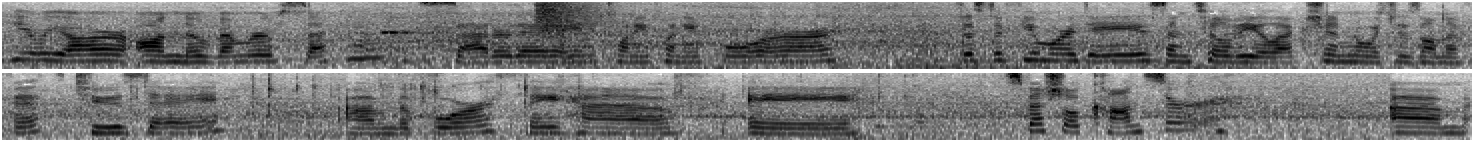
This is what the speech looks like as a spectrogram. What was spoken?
Here we are on November 2nd, Saturday, 2024. Just a few more days until the election, which is on the 5th, Tuesday. Um, the 4th, they have a special concert um,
